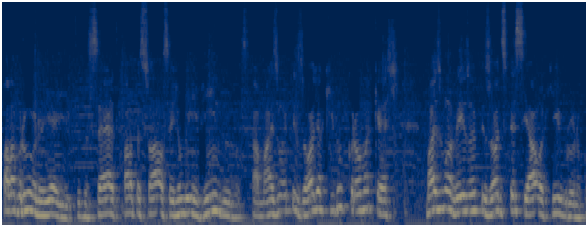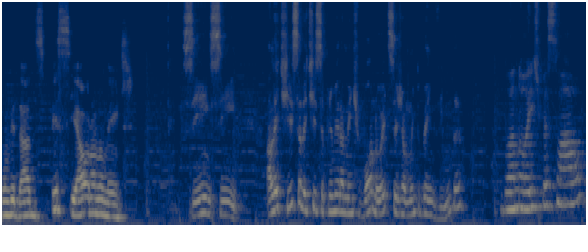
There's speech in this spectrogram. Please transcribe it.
Fala, Bruno. E aí, tudo certo? Fala, pessoal. Sejam bem-vindos a mais um episódio aqui do ChromaCast. Mais uma vez, um episódio especial aqui, Bruno. Convidado especial novamente. Sim, sim. A Letícia, Letícia, primeiramente, boa noite, seja muito bem-vinda. Boa noite, pessoal.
